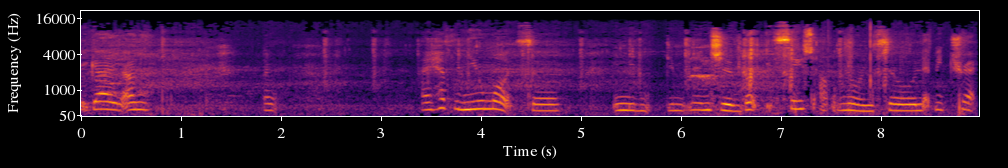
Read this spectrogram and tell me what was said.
Hey guys, I'm, I'm I have a new mod so in the dimension, but it says unknown. So let me check.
